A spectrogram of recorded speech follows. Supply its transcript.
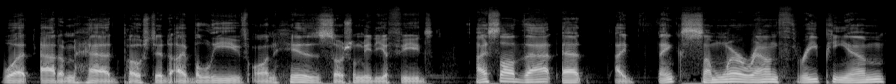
what Adam had posted, I believe, on his social media feeds. I saw that at, I think, somewhere around 3 p.m.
